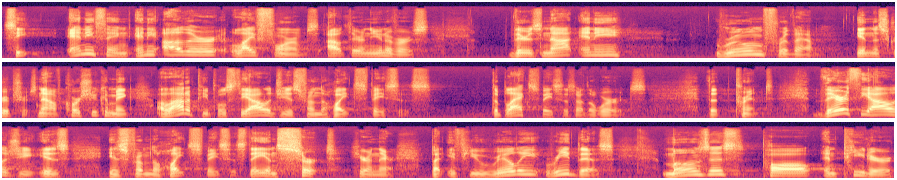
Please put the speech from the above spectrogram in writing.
See, anything, any other life forms out there in the universe, there's not any room for them in the scriptures. Now, of course, you can make a lot of people's theology is from the white spaces. The black spaces are the words, the print. Their theology is, is from the white spaces. They insert here and there. But if you really read this, Moses, Paul, and Peter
